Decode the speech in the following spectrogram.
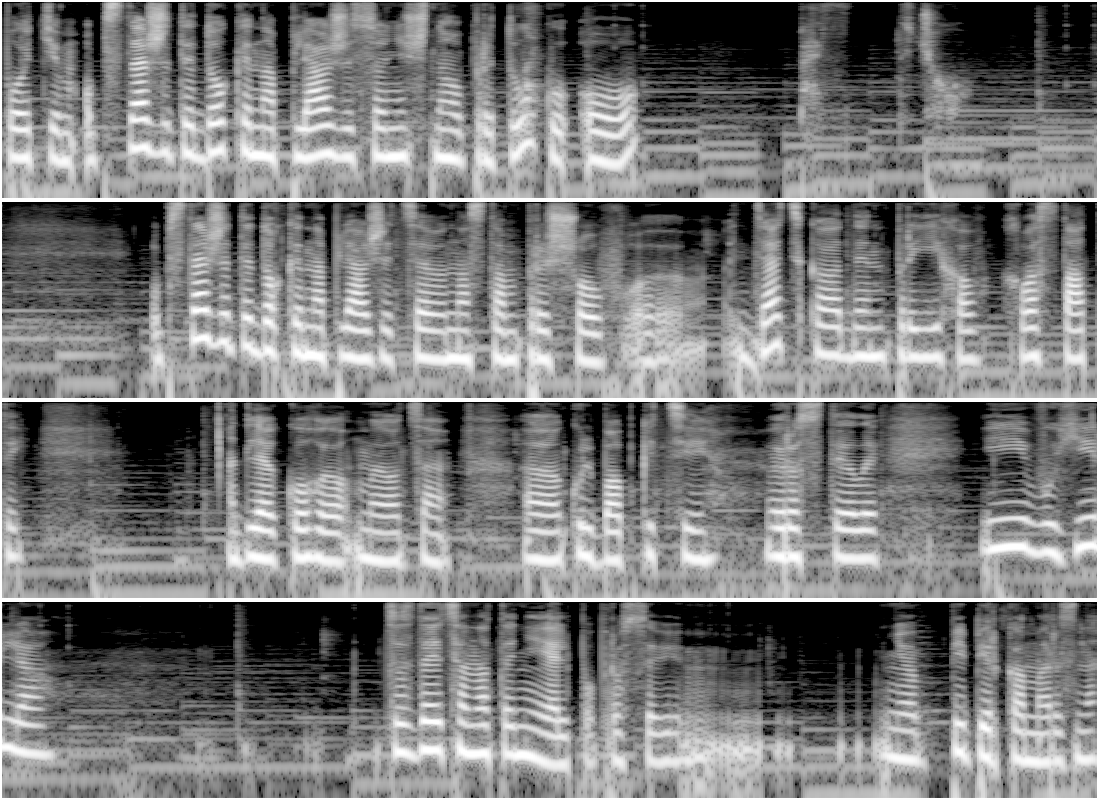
потім обстежити доки на пляжі сонячного притулку. О, пес, ти чого? Обстежити доки на пляжі. Це у нас там прийшов е, дядька один, приїхав, хвостатий для якого ми оце е, кульбабки ці ростили. І вугілля. Це, здається, Натаніель попросив. У нього піпірка мерзне.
